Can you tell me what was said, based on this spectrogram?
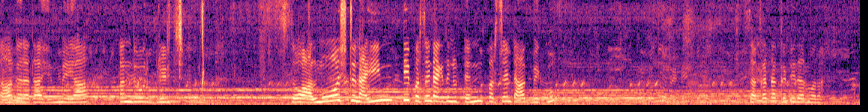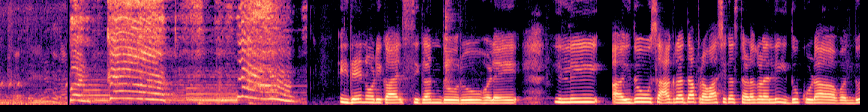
ಸಾಗರದ ಹೆಮ್ಮೆಯ Andur bridge. So almost ninety percent ಆಗಿದೆ, ನೀವು ಟೆನ್ ಪರ್ಸೆಂಟ್ ಆಗಬೇಕು. ಸಖತ್ತಾಗಿ ಕಟ್ಟಿದ್ದಾರೆ ಮರ. ಇದೇ ನೋಡಿ ಗಾಯ್ ಸಿಗಂದೂರು ಹೊಳೆ. ಇಲ್ಲಿ ಇದು ಸಾಗರದ ಪ್ರವಾಸಿಗ ಸ್ಥಳಗಳಲ್ಲಿ ಇದು ಕೂಡ ಒಂದು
